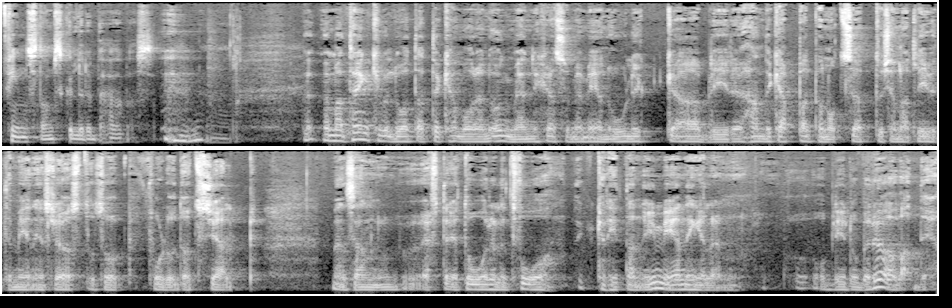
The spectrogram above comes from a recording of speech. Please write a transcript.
finns de skulle det behövas. Mm. Men man tänker väl då att det kan vara en ung människa som är med i en olycka, blir handikappad på något sätt och känner att livet är meningslöst och så får du dödshjälp. Men sen efter ett år eller två kan hitta en ny mening eller en och blir då berövad det.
